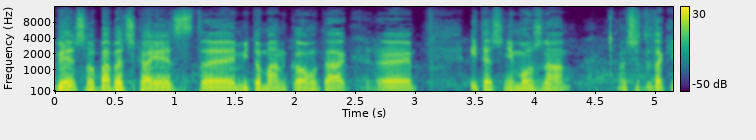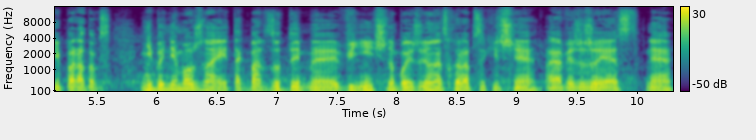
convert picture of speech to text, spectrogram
Wiesz, no babeczka jest e, mitomanką, tak? E, I też nie można znaczy to taki paradoks. Niby nie można jej tak bardzo dym, e, winić, no bo jeżeli ona jest chora psychicznie, a ja wierzę, że jest, nie?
